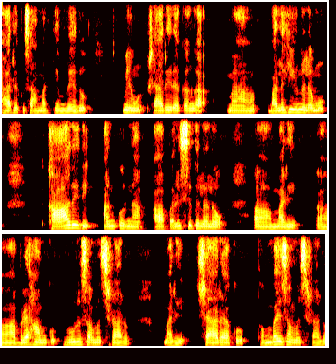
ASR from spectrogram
భార్యకు సామర్థ్యం లేదు. మేము శారీరకంగా మా బలహీనులము కాదిది అనుకున్న ఆ పరిస్థితులలో మరి అబ్రహాంకు నూరు సంవత్సరాలు మరి షారాకు తొంభై సంవత్సరాలు.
